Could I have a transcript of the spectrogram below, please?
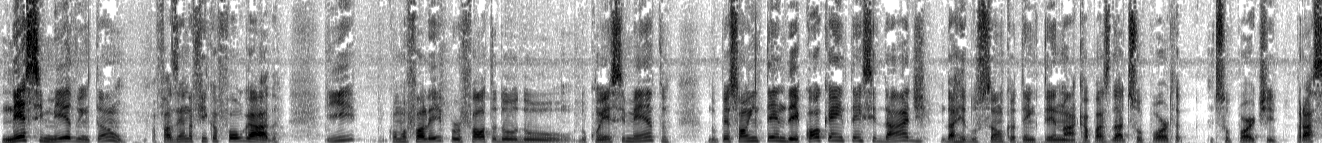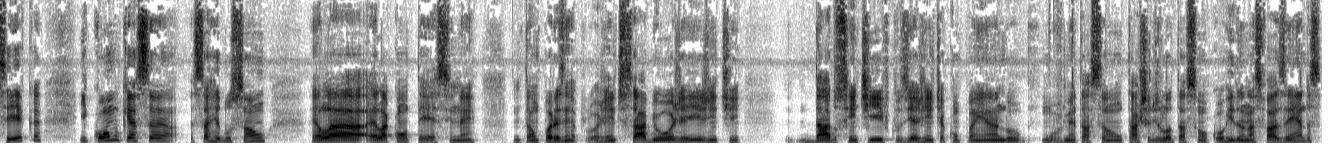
Nesse medo, então, a fazenda fica folgada. E, como eu falei, por falta do, do, do conhecimento, do pessoal entender qual é a intensidade da redução que eu tenho que ter na capacidade de suporte de suporte para seca e como que essa, essa redução ela, ela acontece, né? Então, por exemplo, a gente sabe hoje aí, a gente dados científicos e a gente acompanhando movimentação, taxa de lotação ocorrida nas fazendas,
